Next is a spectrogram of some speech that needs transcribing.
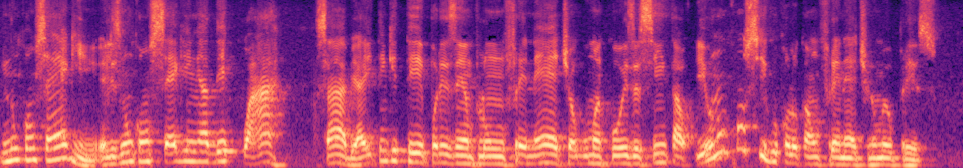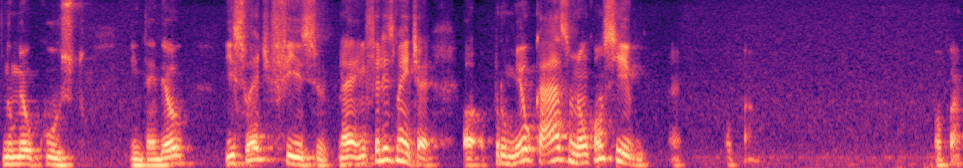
não consegue, eles não conseguem adequar, sabe? Aí tem que ter, por exemplo, um frenete, alguma coisa assim e tal. Eu não consigo colocar um frenete no meu preço, no meu custo, entendeu? Isso é difícil, né? Infelizmente, é, para o meu caso, não consigo. É, opa. Opa.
